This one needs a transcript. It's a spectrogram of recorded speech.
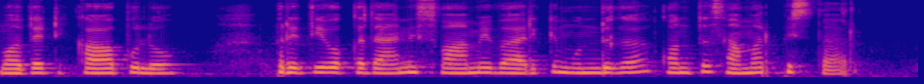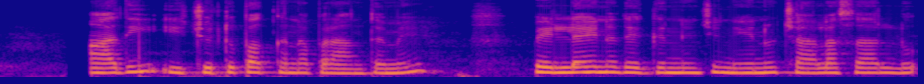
మొదటి కాపులో ప్రతి ఒక్కదాన్ని స్వామివారికి ముందుగా కొంత సమర్పిస్తారు. అది ఈ చుట్టుపక్కల ప్రాంతమే. పెళ్ళైన దగ్గర నుంచి నేను చాలాసార్లు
